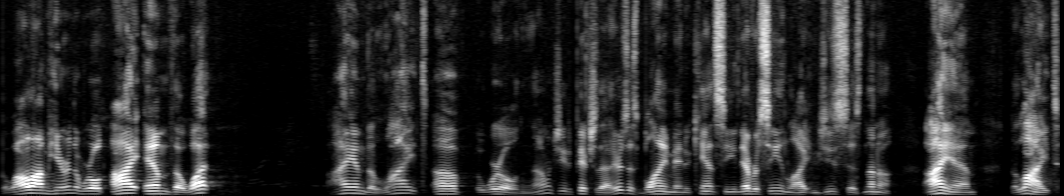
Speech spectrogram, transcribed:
But while I'm here in the world, I am the what? I am the light of the world. And I want you to picture that. Here's this blind man who can't see, never seen light. And Jesus says, No, no, I am the light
